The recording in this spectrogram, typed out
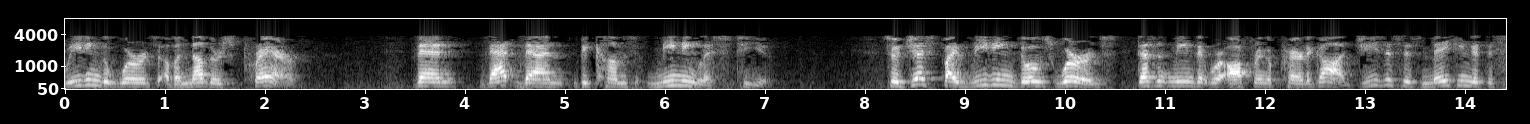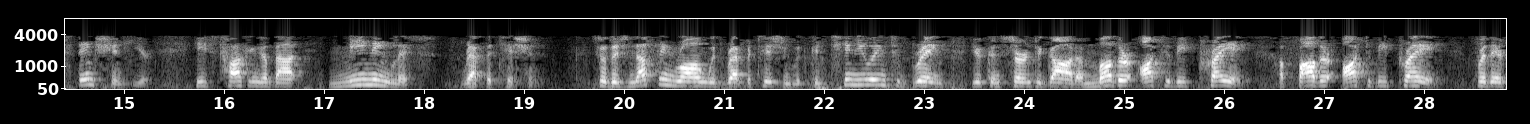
reading the words of another's prayer, then that then becomes meaningless to you. So just by reading those words doesn't mean that we're offering a prayer to God. Jesus is making a distinction here. He's talking about meaningless repetition. So there's nothing wrong with repetition, with continuing to bring your concern to God. A mother ought to be praying. A father ought to be praying for their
